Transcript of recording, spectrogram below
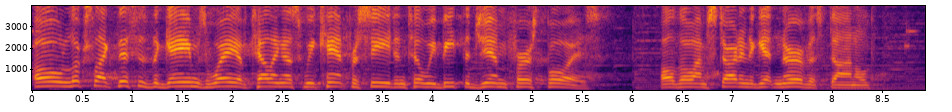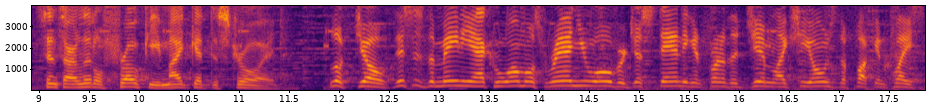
Oh, looks like this is the game's way of telling us we can't proceed until we beat the gym first, boys. Although I'm starting to get nervous, Donald, since our little Froakie might get destroyed. Look, Joe, this is the maniac who almost ran you over just standing in front of the gym like she owns the fucking place.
